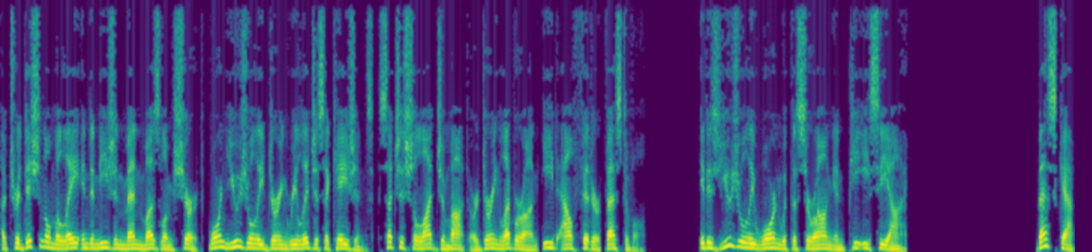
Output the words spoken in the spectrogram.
a traditional Malay Indonesian men Muslim shirt, worn usually during religious occasions, such as Shalat Jumat or during Lebaran Eid al-Fitr festival. It is usually worn with the sarong and peci. Beskap,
